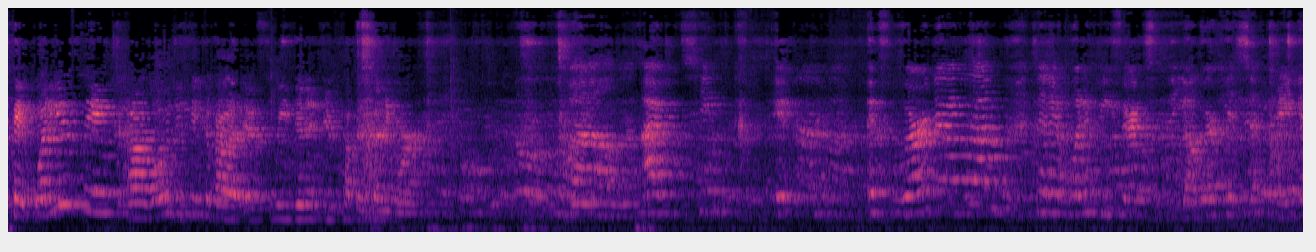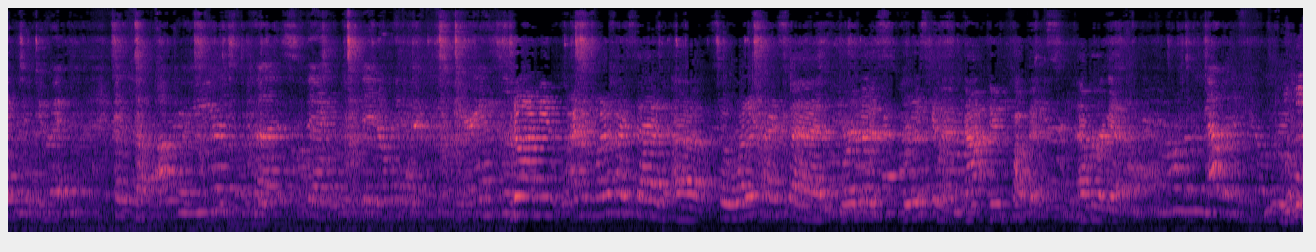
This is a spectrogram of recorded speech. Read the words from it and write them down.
Okay, what do you think? Uh, what would you think about if we didn't do puppets anymore? Well, I think it, if we're doing them, then it wouldn't be fair to the younger kids that may get to do it in the upper years because then they don't get the experience. No. I mean, I mean, what if I said? Uh, so what if I said we're just we're just gonna not do puppets ever again? That would have been really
